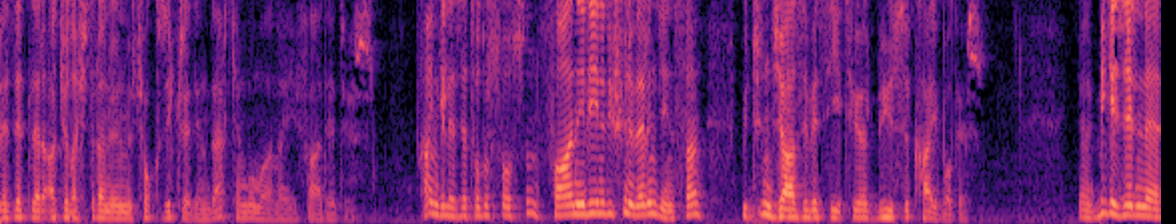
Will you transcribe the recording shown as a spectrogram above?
lezzetleri acılaştıran ölümü çok zikredin derken bu manayı ifade ediyor. Hangi lezzet olursa olsun faniliğini düşünüverince insan bütün cazibesi yitiyor, büyüsü kayboluyor. Yani bir geceliğine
